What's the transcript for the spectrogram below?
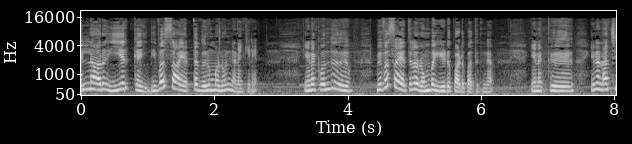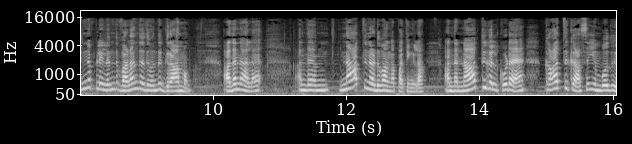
எல்லாரும் இயற்கை விவசாயத்தை விரும்பணும்னு நினைக்கிறேன். எனக்கு வந்து விவசாயத்தில் ரொம்ப ஈடுபாடு பார்த்துக்குங்க எனக்கு ஏன்னா நான் சின்ன பிள்ளையிலேருந்து வளர்ந்தது வந்து கிராமம். அதனால் அந்த நாத்து நடுவாங்க பாத்தீங்களா? அந்த நாத்துகள் கூட காத்துக்கு அசையும் போது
